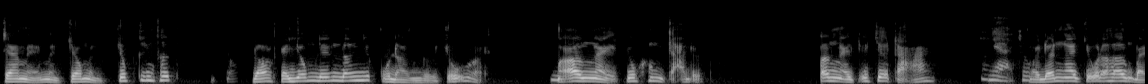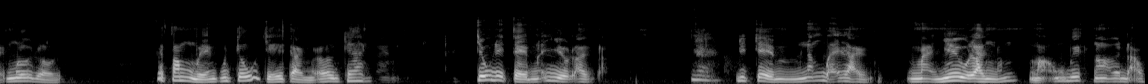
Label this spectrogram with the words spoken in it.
cha mẹ mình cho mình chút kiến thức. Đó là cái vốn liếng lớn nhất của đời người chú rồi. Mà ơn này chú không trả được ơn này chú chưa trả dạ, chú. mà đến nay chú đã hơn 70 rồi cái tâm nguyện của chú chỉ cần ơn trên chú đi tìm nó nhiều lần. Dạ. đi tìm năm bảy lần mà nhiều lần lắm mà không biết nó ở đâu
